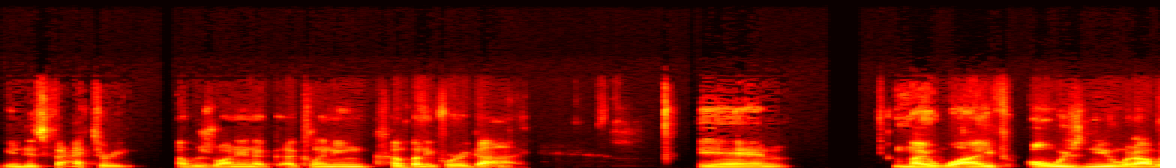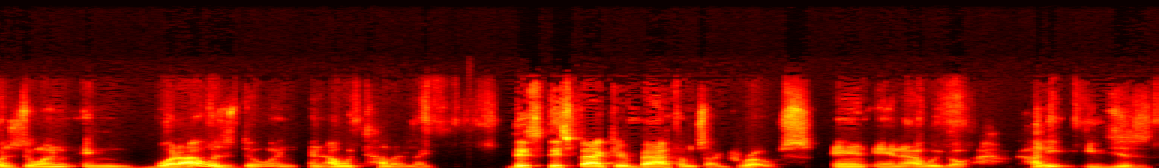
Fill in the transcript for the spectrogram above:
in this factory. I was running a, a cleaning company for a guy. And my wife always knew what I was doing and what I was doing. And I would tell her, like, this this factory bathrooms are gross. And and I would go, honey, you just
